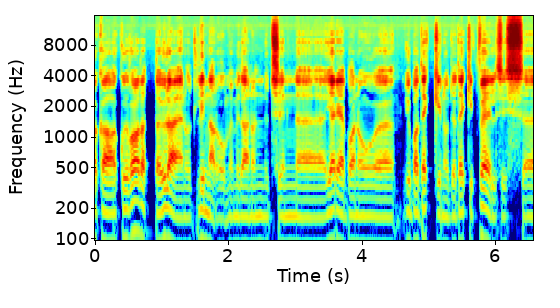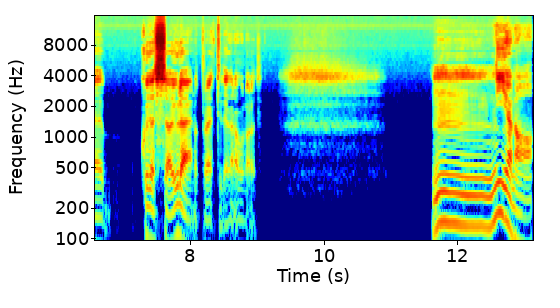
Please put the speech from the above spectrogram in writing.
aga kui vaadata ülejäänud linnaruumi, mida on nüüd siin järjepanu juba tekkinud ja tekib veel, siis kuidas sa ülejäänud projektidega rahul oled? Mm,? Nii ja naa,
